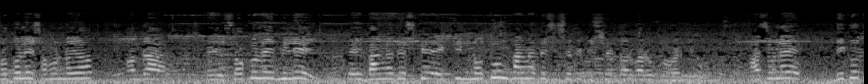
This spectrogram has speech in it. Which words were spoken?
সকলেই সমন্বয় আমরা এই সকলেই মিলে এই বাংলাদেশকে একটি নতুন বাংলাদেশ হিসেবে বিশ্বের দরবারে উপহার দেব। আসলে বিগত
